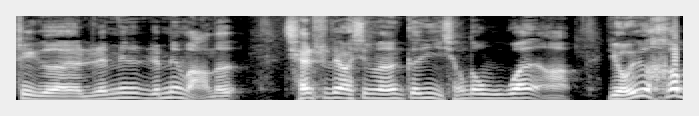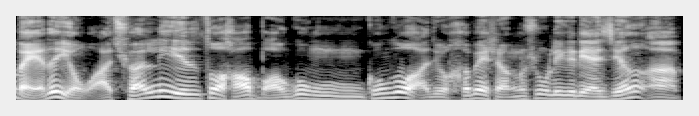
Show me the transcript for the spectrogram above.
这个人民人民网的前十条新闻跟疫情都无关啊。有一个河北的有啊，全力做好保供工作，就河北省树立一个典型啊。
